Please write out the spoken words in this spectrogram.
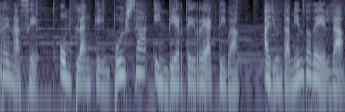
Renace, un plan que impulsa, invierte y reactiva. Ayuntamiento de Elda.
